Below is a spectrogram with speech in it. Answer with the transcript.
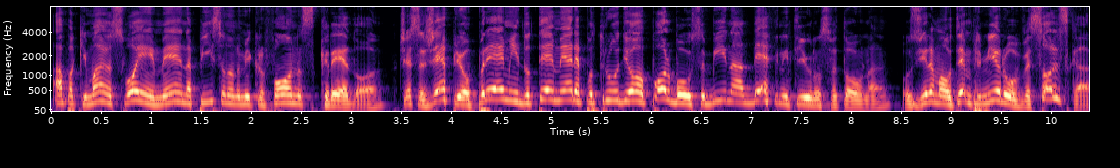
ampak imajo svoje ime napisano na mikrofon s kredo. Če se že pri opremi do te mere potrudijo, pol bo vsebina definitivno svetovna. Oziroma v tem primeru vesoljska.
